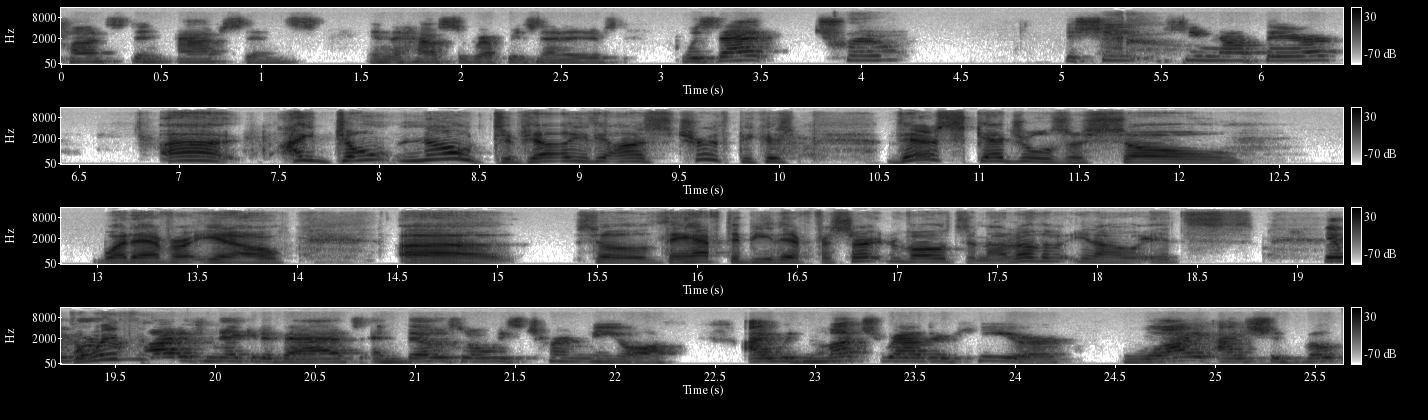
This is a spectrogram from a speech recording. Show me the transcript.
constant absence in the House of Representatives. Was that true? Is she is she not there? Uh, I don't know, to tell you the honest truth, because their schedules are so whatever, you know. Uh, so they have to be there for certain votes and not other. You know, it's there were the a lot of negative ads, and those always turn me off. I would much rather hear why I should vote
